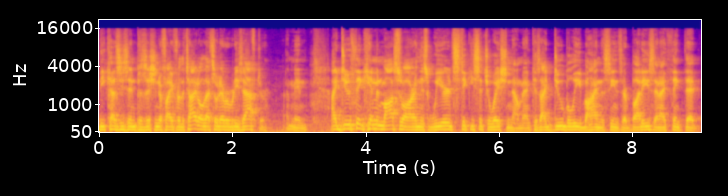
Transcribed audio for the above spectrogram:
because he's in position to fight for the title. That's what everybody's after. I mean, I do think him and Masvidal are in this weird, sticky situation now, man. Because I do believe behind the scenes they're buddies, and I think that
